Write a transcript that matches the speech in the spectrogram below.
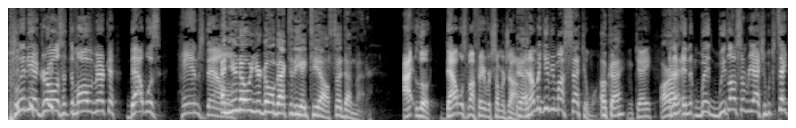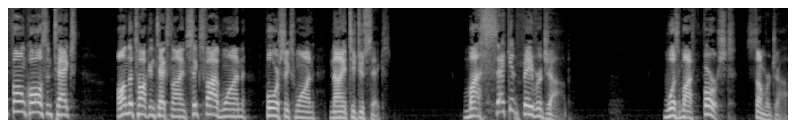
plenty of girls at the Mall of America. That was hands down. And you know you're going back to the ATL, so it doesn't matter. I look. That was my favorite summer job, Yeah. and I'm gonna give you my second one. Okay. Okay. All right. And, and we, we'd love some reaction. We can take phone calls and text on the talking text line 651 461 9226. My second favorite job was my first summer job.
